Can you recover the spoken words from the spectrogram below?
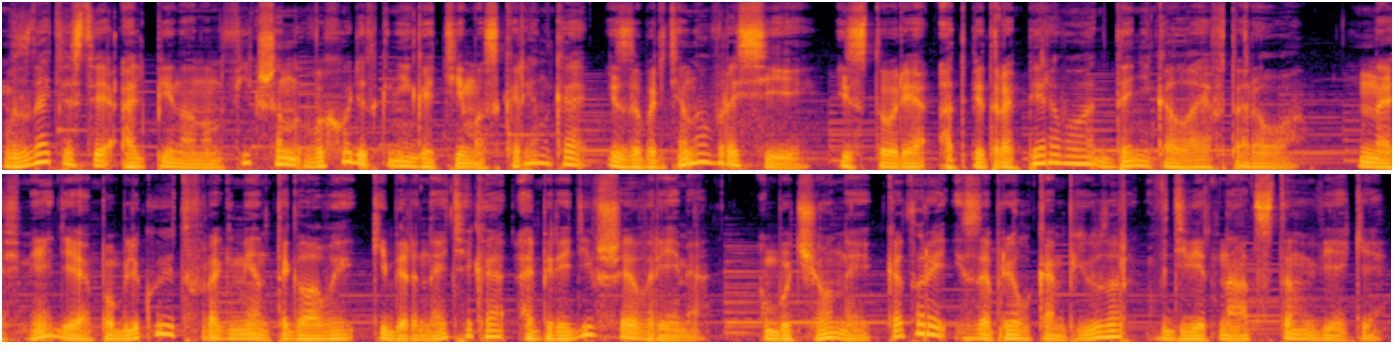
В издательстве Alpina Nonfiction выходит книга Тима Скоренко «Изобретено в России. История от Петра I до Николая II». Навмедиа публикует фрагменты главы «Кибернетика, опередившая время», об ученый, который изобрел компьютер в XIX веке –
